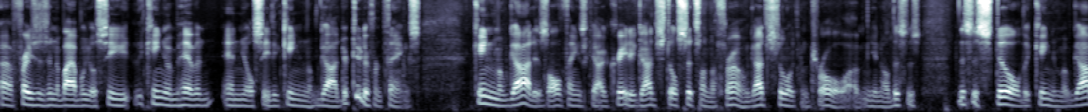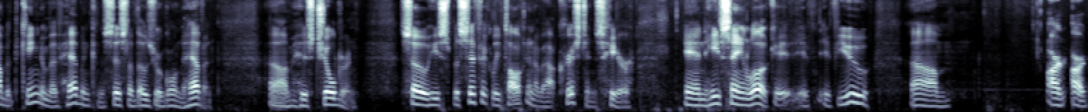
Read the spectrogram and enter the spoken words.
uh, phrases in the Bible, you'll see the kingdom of heaven and you'll see the kingdom of God. They're two different things. Kingdom of God is all things God created. God still sits on the throne. God's still in control. Um, you know, this is this is still the kingdom of God, but the kingdom of heaven consists of those who are going to heaven, um, His children. So he's specifically talking about Christians here. And he's saying, look, if, if you um, are, are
